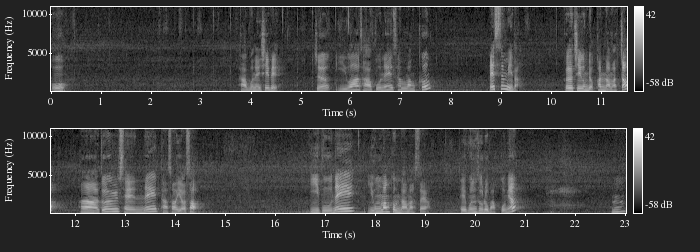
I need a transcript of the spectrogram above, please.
오. 4분의 11. 즉, 2와 4분의 3만큼 뺐습니다. 그래서 지금 몇 칸 남았죠? 하나, 둘, 셋, 넷, 다섯, 여섯. 2분의 6만큼 남았어요. 대분수로 바꾸면 음,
